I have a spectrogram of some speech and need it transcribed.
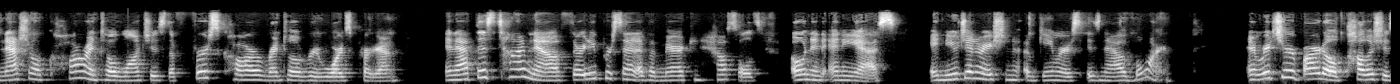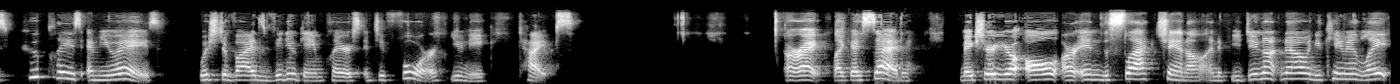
National Car Rental launches the first car rental rewards program. And at this time now, 30% of American households own an NES. A new generation of gamers is now born. And Richard Bartle publishes Who Plays MUAs, which divides video game players into four unique types. All right, like I said, make sure you all are in the Slack channel. And if you do not know and you came in late,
